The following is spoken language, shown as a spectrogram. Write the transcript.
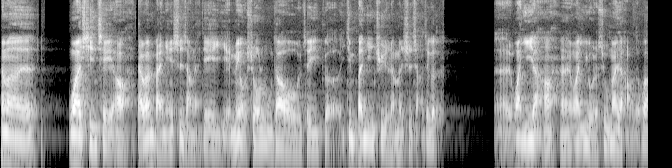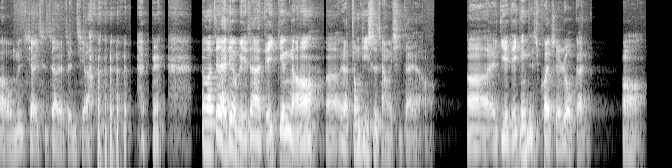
那么我新车哈，台湾百年市场呢，这也没有收入到这一个已经搬进去的南门市场这个。呃，万一啊，哈，嗯，万一我的书卖的好的话，我们下一次再来增加。那么再来第二笔上，第一间了哈，呃，中继市场的时代了哈，啊，第一间就是快车肉干啊，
